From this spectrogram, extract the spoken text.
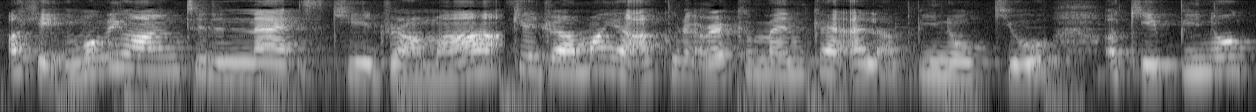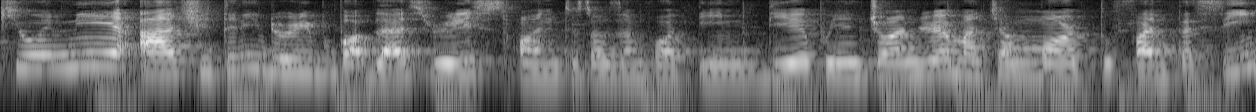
Okay, moving on to the next K-drama. K-drama yang aku nak recommendkan adalah Pinocchio. Okay, Pinocchio ni uh, cerita ni 2014, release on 2014. Dia punya genre macam more to fantasy.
